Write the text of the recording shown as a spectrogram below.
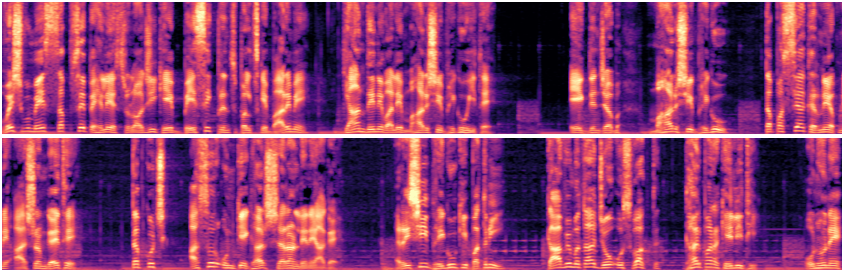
विश्व में सबसे पहले एस्ट्रोलॉजी के बेसिक प्रिंसिपल्स के बारे में ज्ञान देने वाले महर्षि भृगु ही थे। एक दिन जब महर्षि भृगु तपस्या करने अपने आश्रम गए थे। तब कुछ असुर उनके घर शरण लेने आ गए। ऋषि भृगु की पत्नी काव्यमता जो उस वक्त घर पर अकेली थी, उन्होंने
